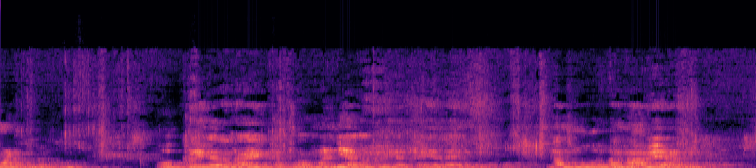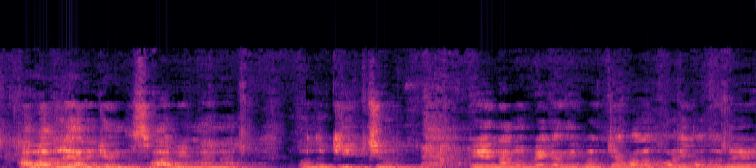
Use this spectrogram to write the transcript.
ಮಾಡಿಸ್ಬೇಕು ಒಕ್ಕಲಿಗರ ನಾಯಕತ್ವ ಮಂಡ್ಯ ಒಕ್ಕಲಿಗರ ಕೈಯಲ್ಲೇ ಇರಬೇಕು ನಮ್ಮೂರನ್ನ ನಾವೇ ಆಡಬೇಕು ಆವಾಗಲೇ ಅದಕ್ಕೆ ಒಂದು ಸ್ವಾಭಿಮಾನ, ಒಂದು ಕಿಚ್ಚು. ಏ, ನಮಗೆ ಬೇಕಂದ್ರೆ ಬಂದು ಕೆಬಲಕ್ಕೂ ಹೊಡಿಬೋದು ನೀ-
